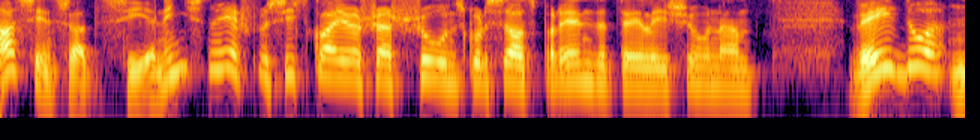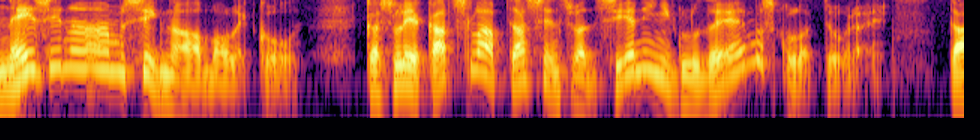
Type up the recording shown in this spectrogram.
asinsvadu sieniņas no iekšpus izklājošās šūnas, kuras sauc par endotēliju šūnām, veido nezināmu signālu molekulu, kas liek atslābt asinsvadu sieniņu gludējai muskulatūrai. Tā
